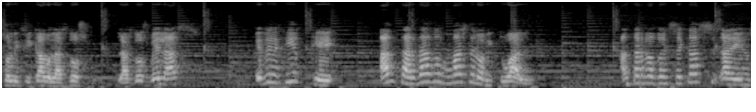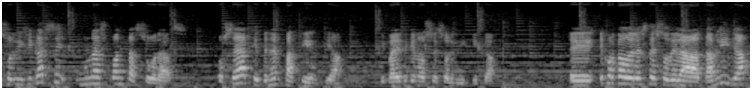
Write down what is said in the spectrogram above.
solidificado las dos, las dos velas. He de decir que han tardado más de lo habitual. Han tardado en secarse, en solidificarse unas cuantas horas. O sea que tener paciencia, si parece que no se solidifica. Eh, he cortado el exceso de la tablilla,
